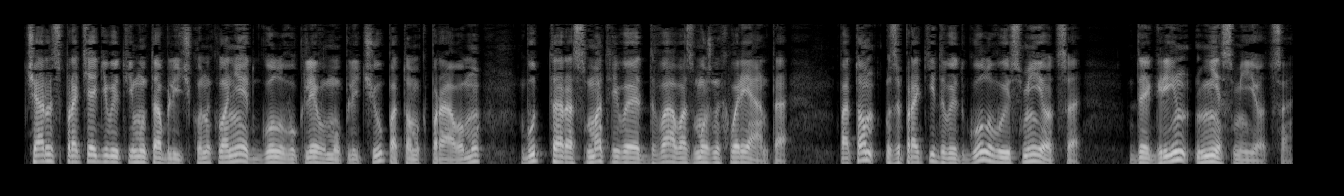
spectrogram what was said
Чарльз протягивает ему табличку, наклоняет голову к левому плечу, потом к правому, будто рассматривая два возможных варианта. Потом запрокидывает голову и смеется. Де Грин не смеется.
